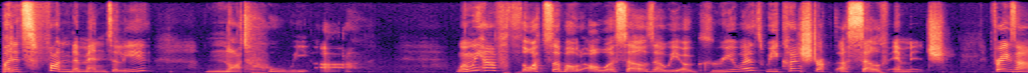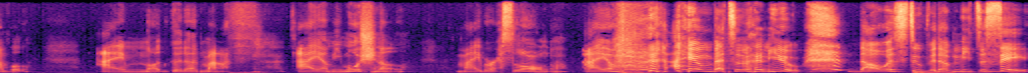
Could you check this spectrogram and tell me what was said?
But it's fundamentally not who we are. When we have thoughts about ourselves that we agree with, we construct a self image. For example, I'm not good at math. I am emotional. My breast long. I am I am better than you. That was stupid of me to say,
